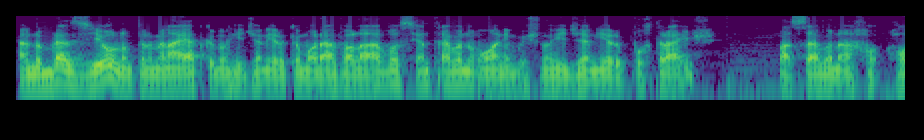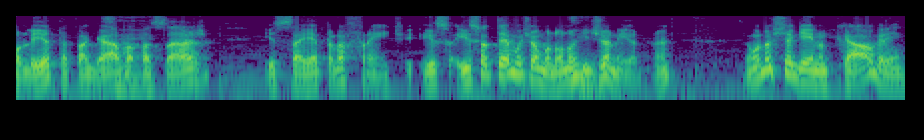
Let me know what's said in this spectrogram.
Ah, no Brasil, no, pelo menos na época do Rio de Janeiro que eu morava lá, você entrava no ônibus no Rio de Janeiro por trás, passava na roleta, pagava Sim. a passagem e saía pela frente. Isso, isso até já mudou no Rio de Janeiro, né? Então, quando eu cheguei no Calgary,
